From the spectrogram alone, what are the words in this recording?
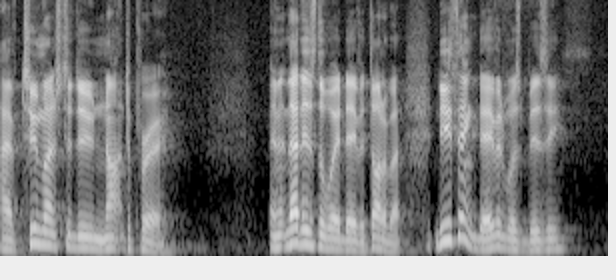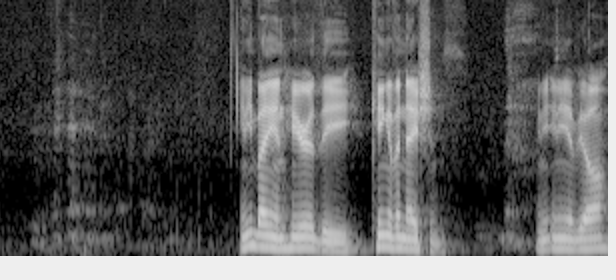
I have too much to do not to pray. And that is the way David thought about it. Do you think David was busy? Anybody in here the king of a nation? Any, any of y'all?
